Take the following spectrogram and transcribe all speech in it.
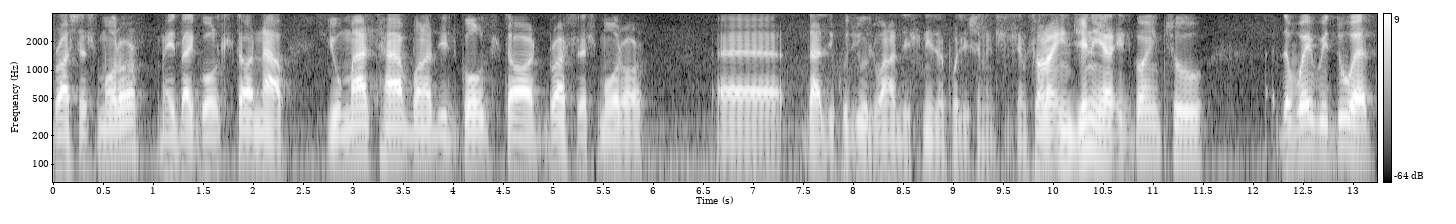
brushless motor made by Gold Star. Now, you must have one of these Gold Star brushless motor uh, that you could use one of these needle positioning systems. So the engineer is going to, the way we do it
